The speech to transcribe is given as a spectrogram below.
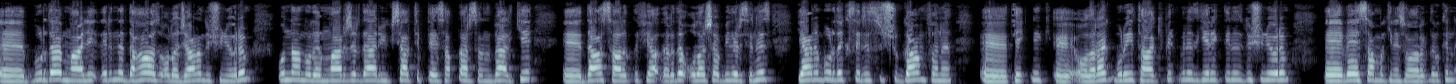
e, burada maliyetlerin de daha az olacağını düşünüyorum. Bundan dolayı marjları değer yükseltip de hesaplarsanız belki e, daha sağlıklı fiyatlara da ulaşabilirsiniz. Yani burada kısacası şu GAN fanı e, teknik e, olarak burayı takip etmeniz gerektiğini düşünüyorum. E, ve hesap makinesi olarak da bakın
